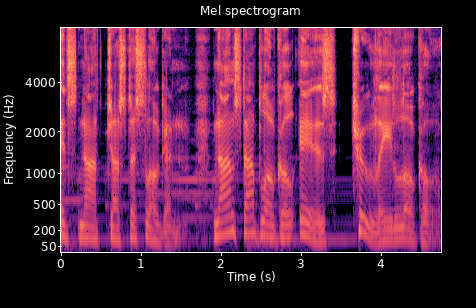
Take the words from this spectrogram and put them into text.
it's not just a slogan. Nonstop Local is truly local.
